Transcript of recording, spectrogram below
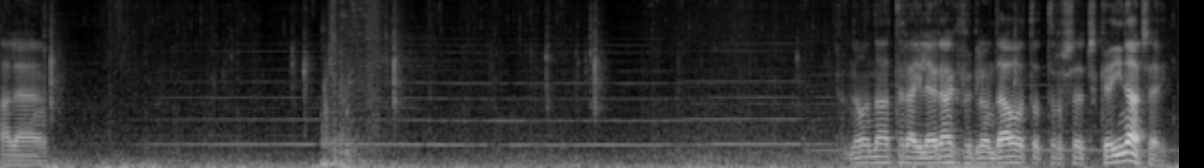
Ale... No, na trailerach wyglądało to troszeczkę inaczej.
